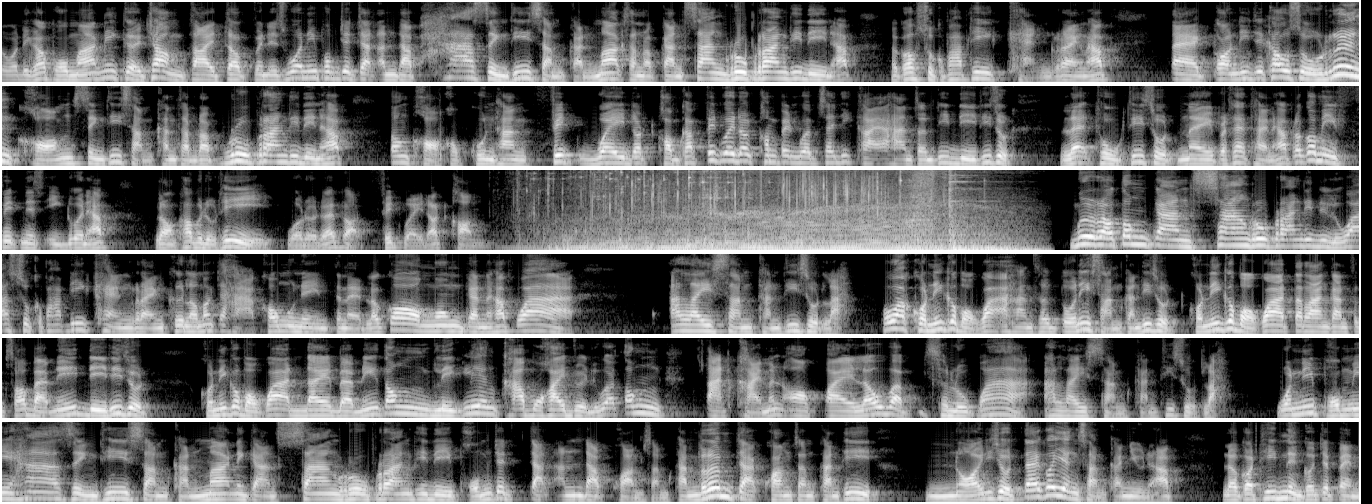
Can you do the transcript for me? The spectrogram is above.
สวัสดีครับ ผมมาร์กนี่เกิดช่องไทยท็อปฟินิชวันนี้ผมจะจัดอันดับ 5 สิ่งที่สำคัญมากสำหรับการสร้างรูปร่างที่ดีนะครับ แล้วก็สุขภาพที่แข็งแรงนะครับ แต่ก่อนที่จะเข้าสู่เรื่องของสิ่งที่สำคัญสำหรับรูปร่างที่ดีนะครับ ต้องขอขอบคุณทาง fitway.com ครับ fitway.com เป็นเว็บไซต์ที่ขายอาหารเสริมที่ดีที่สุด และถูกที่สุดในประเทศไทยนะครับ แล้วก็มีฟิตเนสอีกด้วยนะครับ ลองเข้าไปดูที่ www.fitway.com เมื่อเราต้องการสร้างรูปร่างที่ดีหรือว่าสุขภาพที่แข็งแรงขึ้นเรามักจะหาข้อมูลในอินเทอร์เน็ต แล้วก็งงกันนะครับว่าอะไรสำคัญที่สุดล่ะ เพราะว่าคนนี้ก็บอกว่าอาหารเสริมตัวนี้สำคัญที่สุด คนนี้ก็บอกว่าตารางการฝึกซ้อมแบบนี้ดีที่สุด คนนี้ก็บอกว่าไดแบบนี้ต้องหลีกเลี่ยงคาร์โบไฮเดรตหรือว่าต้องตัดไขมันออกไป แล้วแบบสรุปว่าอะไรสำคัญที่สุดล่ะวันนี้ผมมี 5 สิ่งที่สำคัญมากในการสร้างรูปร่างที่ดี ผมจะจัดอันดับความสำคัญ เริ่มจากความสำคัญที่ น้อยที่สุด แต่ก็ยังสำคัญอยู่นะครับ แล้วก็ที่หนึ่งก็จะเป็น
